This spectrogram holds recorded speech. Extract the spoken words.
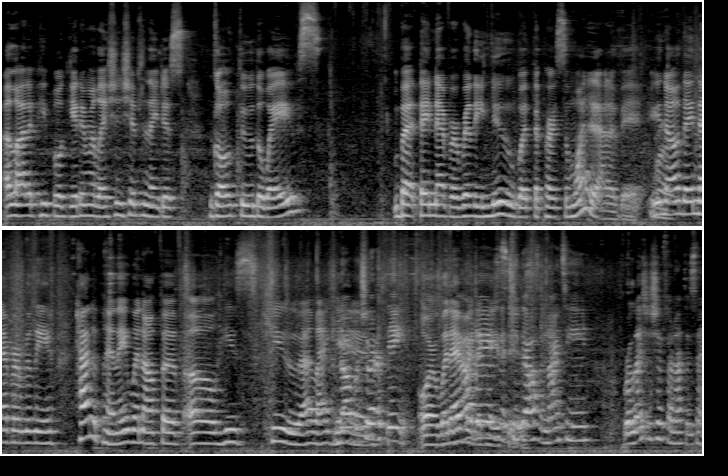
A lot of people get in relationships and they just go through the waves, but they never really knew what the person wanted out of it. You Right. know, they never really had a plan. They went off of, oh, he's cute, I like him, No, but you gotta think. or whatever the Nowadays case in is. 2019, relationships are not the same.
